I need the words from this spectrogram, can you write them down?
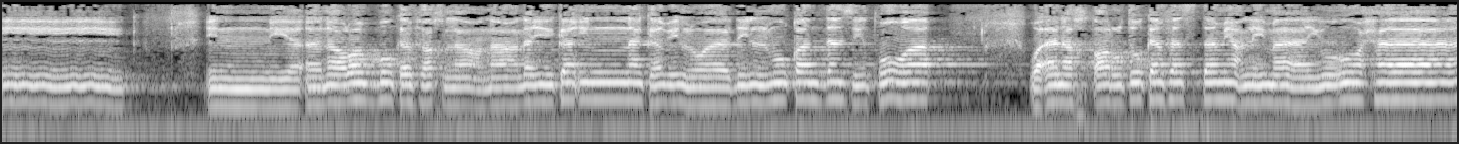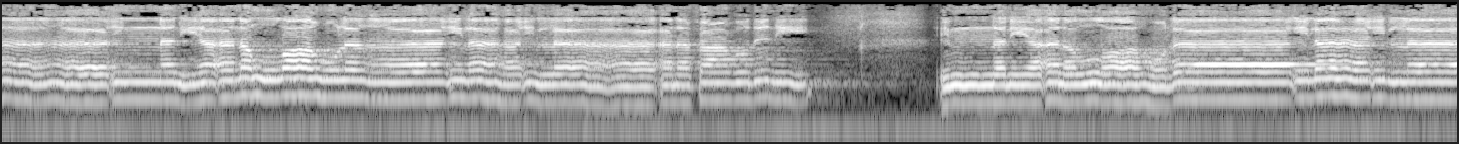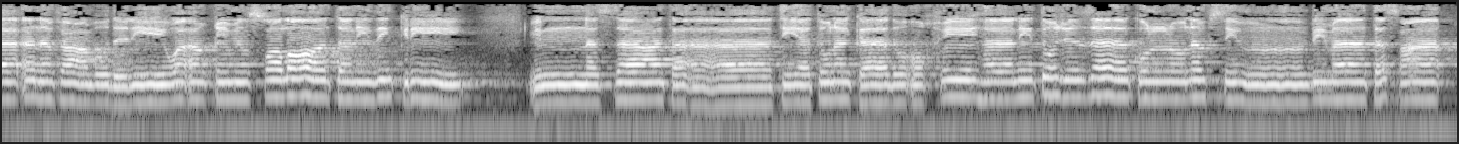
إني أنا ربك فاخلع نعليك إنك بالوادي المقدس طوى. وأنا اخترتك فاستمع لما يوحى. إنني أنا الله لا فاعبدني إنني أنا الله لا إله إلا أنا فاعبدني وأقم الصلاة لذكري. إن الساعة آتية نكاد أخفيها لتجزى كل نفس بما تسعى.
